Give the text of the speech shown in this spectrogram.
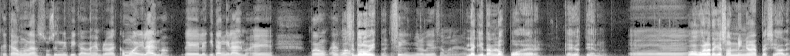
que cada uno le da su significado. Por ejemplo, es como el alma. eh, le quitan el alma. Eh, pues, eh, Así tú lo viste. sí, yo lo vi de esa manera. Le quitan los poderes que ellos tienen. Eh, Pues acuérdate que son niños especiales.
